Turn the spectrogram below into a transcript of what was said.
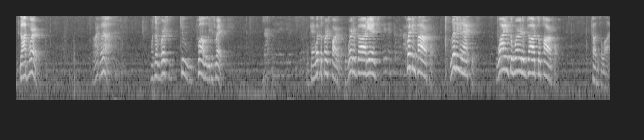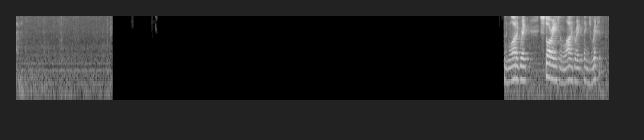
It's God's word. All right, what else? What's that verse 2, 12 that we just read? Okay, what's the first part of it? The word of God is quick and powerful, living and active. Why is the word of God so powerful? Because it's alive. There's a lot of great and a lot of great things written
